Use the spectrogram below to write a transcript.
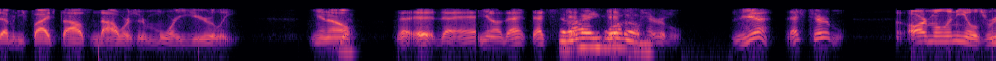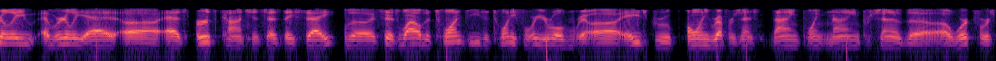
$75,000 or more yearly. You know? Yeah. That, that, you know that that's and that's, I ain't that's one of terrible. Yeah, that's terrible are millennials really really as, uh, as earth conscious as they say? Uh, it says while the 20 to 24 year old uh, age group only represents 9.9 percent of the uh, workforce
